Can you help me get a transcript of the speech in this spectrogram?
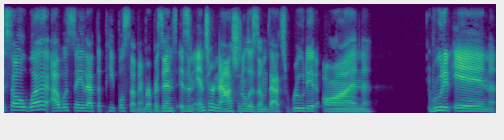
so what I would say that the People Summit represents is an internationalism that's rooted on rooted in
